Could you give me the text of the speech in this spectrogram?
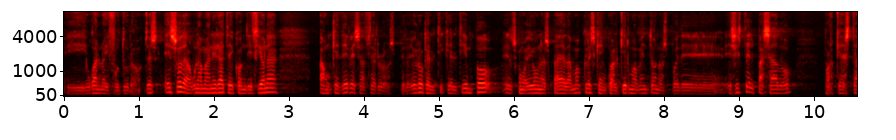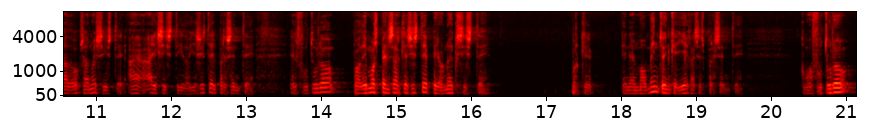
y igual no hay futuro. Entonces, eso de alguna manera te condiciona, aunque debes hacerlos. Pero yo creo que el, tiempo es, como digo, una espada de Damocles que en cualquier momento nos puede... Existe el pasado porque ha estado, o sea, no existe, ha existido y existe el presente. El futuro podemos pensar que existe, pero no existe. Porque en el momento en que llegas es presente como futuro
